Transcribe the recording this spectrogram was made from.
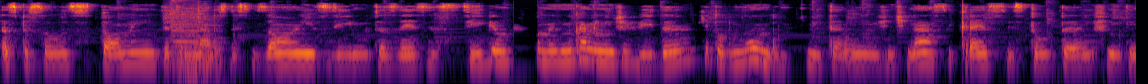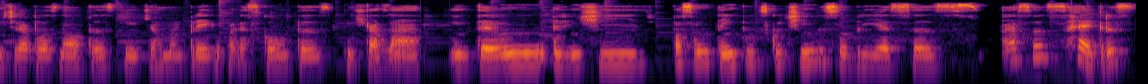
as pessoas tomem determinadas decisões e muitas vezes sigam o mesmo caminho de vida que todo mundo. Então a gente nasce, cresce, estuda, enfim, tem que tirar boas notas, tem que arrumar um emprego, pagar as contas, tem que casar. Então a gente passou um tempo discutindo sobre essas, essas regras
